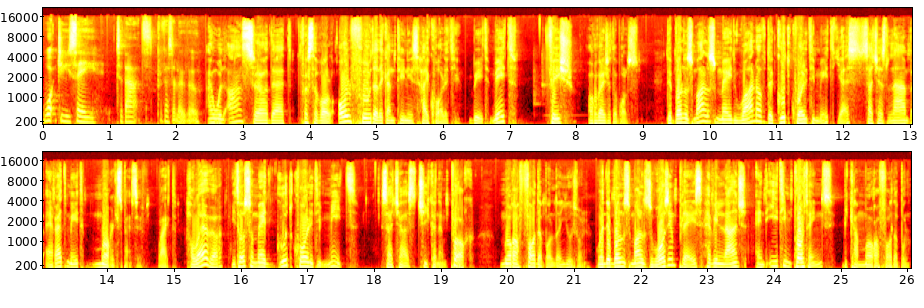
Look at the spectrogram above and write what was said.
What do you say to that, Professor Lovo? I would answer that, first of all, all food at the canteen is high quality, be it meat, fish, or vegetables. The bonus malus made one of the good quality meat, yes, such as lamb and red meat, more expensive, right? However, it also made good quality meat, such as chicken and pork, more affordable than usual. When the bonus malus was in place, having lunch and eating proteins became more affordable.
